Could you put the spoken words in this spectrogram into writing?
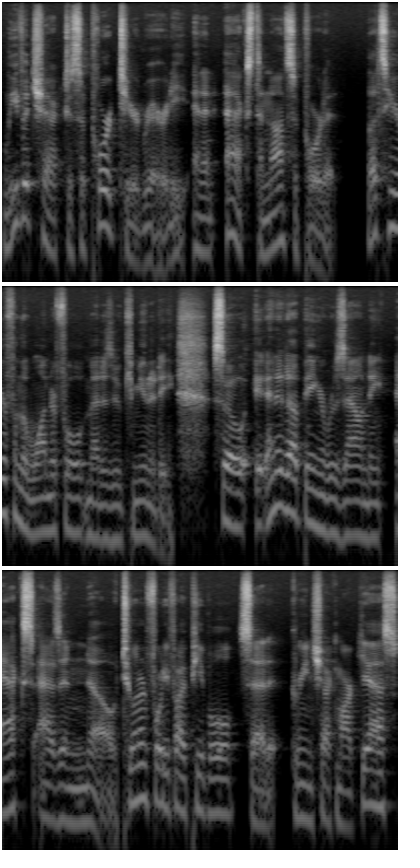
Leave a check to support tiered rarity and an X to not support it. Let's hear from the wonderful MetaZoo community. So it ended up being a resounding X as in no. 245 people said green check mark yes.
